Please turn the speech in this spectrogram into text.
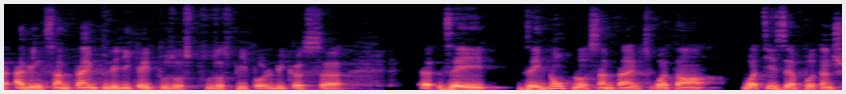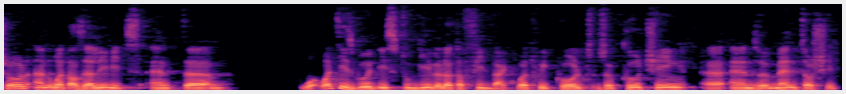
uh, having some time to dedicate to those to those people because uh, uh they they don't know sometimes what are what is their potential and what are their limits. And um, what is good is to give a lot of feedback, what we call the coaching uh, and the mentorship.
